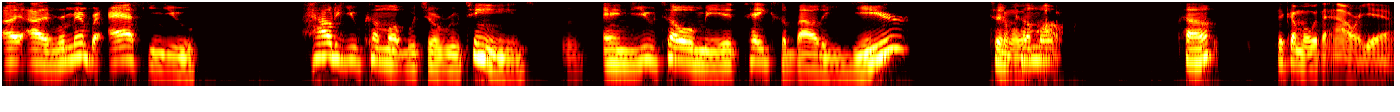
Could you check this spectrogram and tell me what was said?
I, I remember asking you, "How do you come up with your routines?" Mm-hmm and you told me it takes about a year to come, come up, huh? To come up with an hour, yeah.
